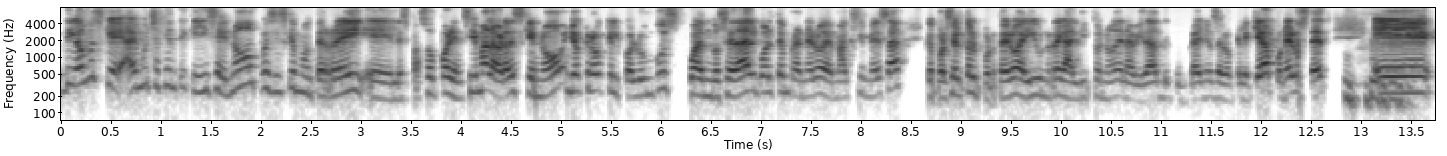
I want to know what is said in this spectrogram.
Digamos que hay mucha gente que dice, no, pues es que Monterrey eh, les pasó por encima. La verdad es que no. Yo creo que el Columbus, cuando se da el gol tempranero de Maxi Mesa, que por cierto, el portero ahí un regalito, ¿no? De Navidad, de cumpleaños, de lo que le quiera poner usted. Eh,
